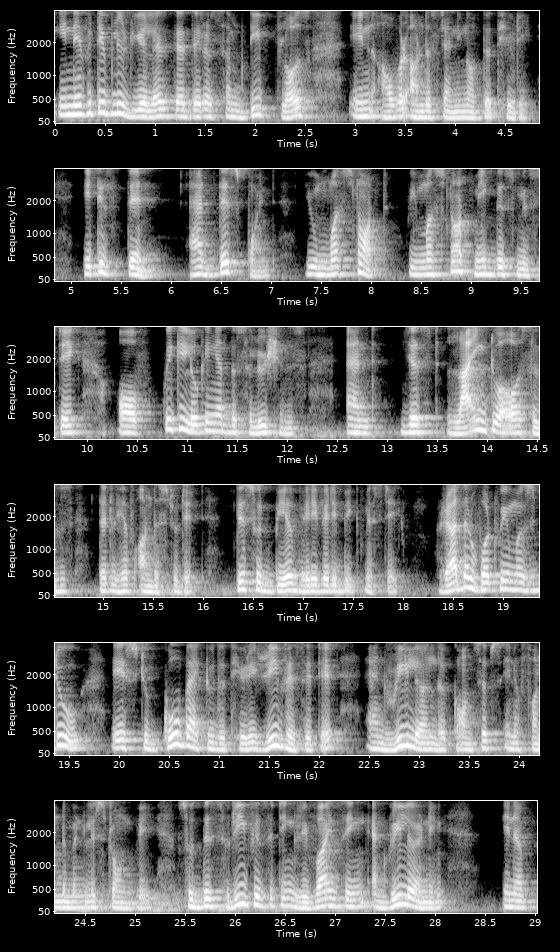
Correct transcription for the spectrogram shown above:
inevitably realize that there are some deep flaws in our understanding of the theory. It is then, at this point, you must not we must not make this mistake of quickly looking at the solutions and just lying to ourselves that we have understood it. This would be a very, very big mistake. Rather, what we must do is to go back to the theory, revisit it, and relearn the concepts in a fundamentally strong way. So this revisiting, revising, and relearning in a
